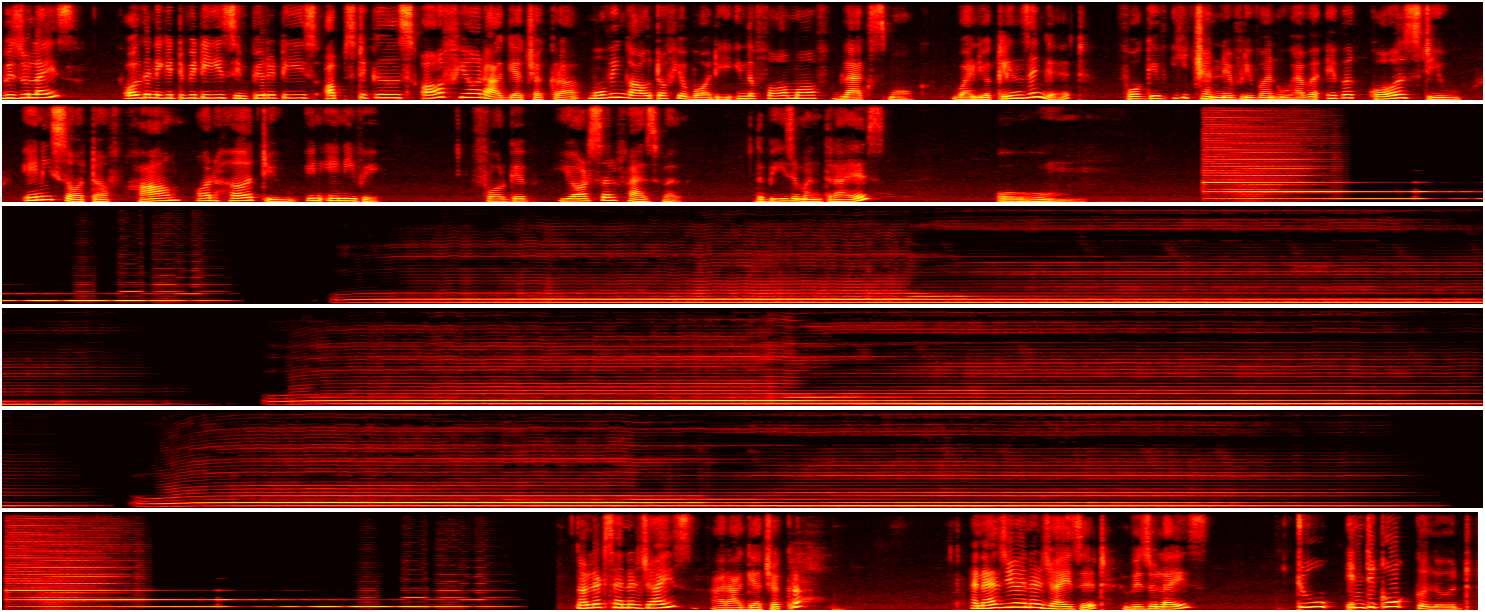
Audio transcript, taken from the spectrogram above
visualize all the negativities, impurities, obstacles of your Agya chakra moving out of your body in the form of black smoke. While you're cleansing it, forgive each and everyone who have ever caused you any sort of harm or hurt you in any way. Forgive yourself as well. The Bija mantra is Om. Now let's energize our Agya chakra. And as you energize it, visualize two indigo colored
